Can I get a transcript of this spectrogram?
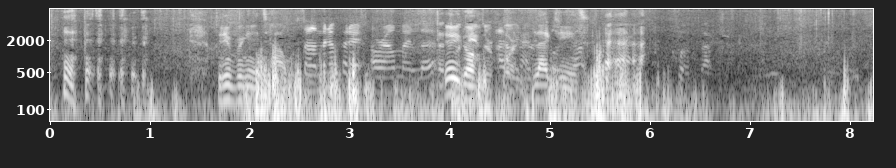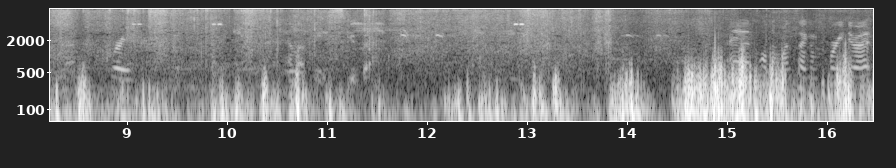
we didn't bring any towels. So I'm gonna put it around my lip. There you go. these. Okay. Black jeans. Close up. Right. And let me scoot back. And hold on one second before you do it.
